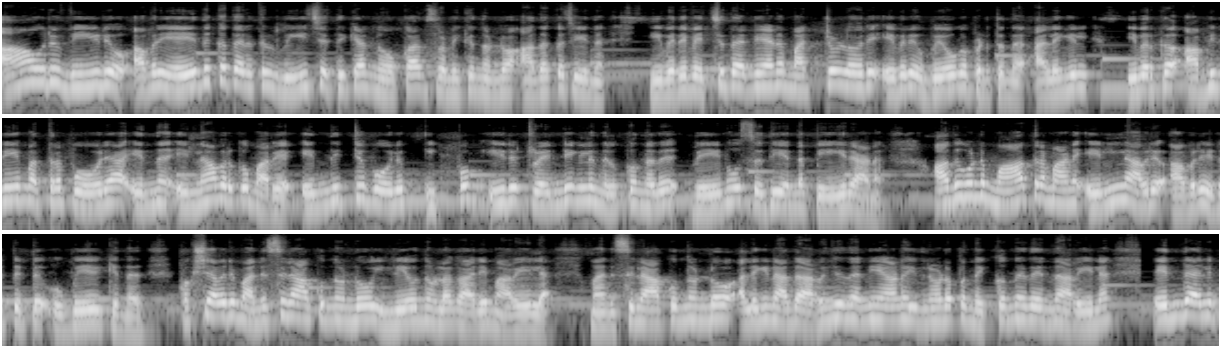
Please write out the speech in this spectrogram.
ആ ഒരു വീഡിയോ അവർ ഏതൊക്കെ തരത്തിൽ റീച്ച് എത്തിക്കാൻ നോക്കാൻ ശ്രമിക്കുന്നുണ്ടോ അതൊക്കെ ചെയ്യുന്നത്. ഇവരെ വെച്ച് തന്നെയാണ് മറ്റുള്ളവർ ഇവരെ ഉപയോഗപ്പെടുത്തുന്നത്. അല്ലെങ്കിൽ ഇവർക്ക് അഭിനയം അത്ര പോരാ എന്ന് എല്ലാവർക്കും അറിയാം. എന്നിട്ട് പോലും ഇപ്പം ഈ ഒരു ട്രെൻഡിങ്ങിൽ നിൽക്കുന്നത് വേണു സുധി എന്ന പേരാണ്. അതുകൊണ്ട് മാത്രമാണ് എല്ലാവരും അവരെടുത്തിട്ട് ഉപയോഗിക്കുന്നത്. പക്ഷെ അവർ മനസ്സിലാക്കുന്നുണ്ടോ ഇല്ലയോ എന്നുള്ള കാര്യം അറിയില്ല. മനസ്സിലാക്കുന്നുണ്ടോ അല്ലെങ്കിൽ അത് അറിഞ്ഞു തന്നെയാണ് ഇതിനോടൊപ്പം നിൽക്കുന്നത് എന്ന് അറിയില്ല. എന്തായാലും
